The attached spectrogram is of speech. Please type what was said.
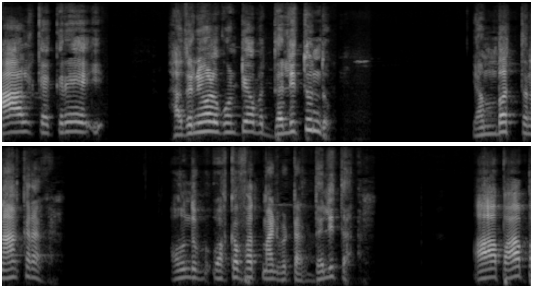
ನಾಲ್ಕು ಎಕರೆ ಹದಿನೇಳು ಗುಂಟೆ ಒಬ್ಬ ದಲಿತಂದು ಎಂಬತ್ನಾಲ್ಕರಾಗ ಅವನು ವಕಫತ್ ಮಾಡಿಬಿಟ್ಟಾರ, ದಲಿತ. ಆ ಪಾಪ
